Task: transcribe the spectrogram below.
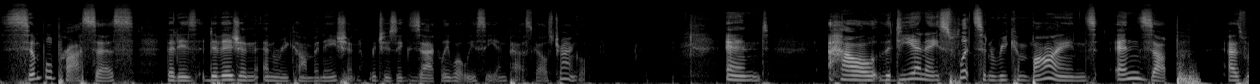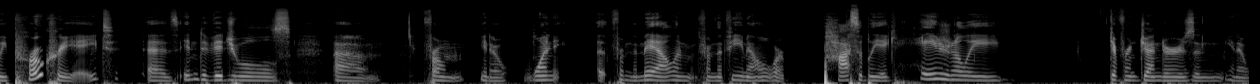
simple process that is division and recombination, which is exactly what we see in Pascal's triangle. And how the DNA splits and recombines ends up as we procreate as individuals um, from you know one uh, from the male and from the female, or possibly occasionally different genders and you know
